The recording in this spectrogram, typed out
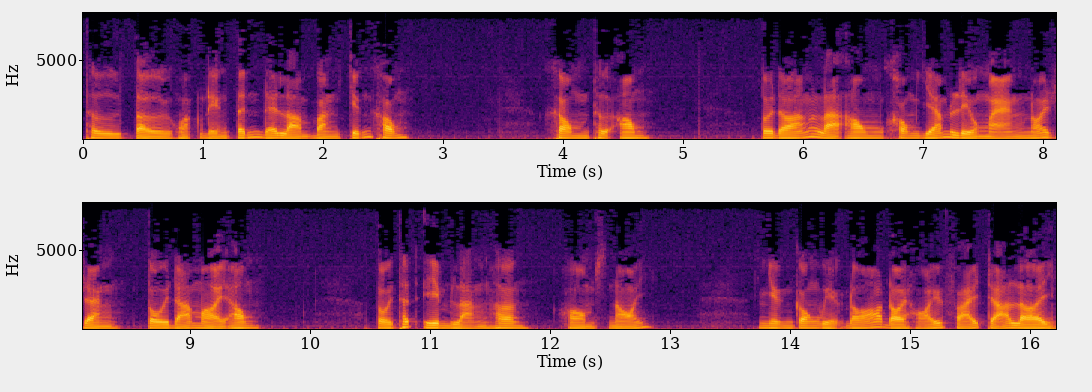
thư từ hoặc điện tính để làm bằng chứng không? Không thưa ông, Tôi đoán là ông không dám liều mạng nói rằng tôi đã mời ông. Tôi thích im lặng hơn, Holmes nói. nhưng công việc đó đòi hỏi phải trả lời.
